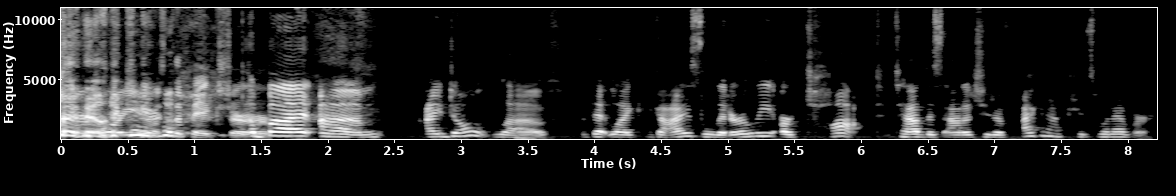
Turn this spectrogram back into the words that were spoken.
picture Like, for you. here's the picture But um I don't love that like guys literally are taught to have this attitude of I can have kids whenever.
